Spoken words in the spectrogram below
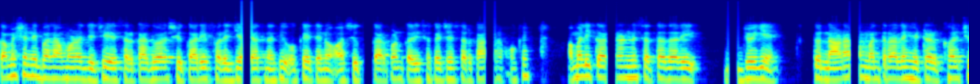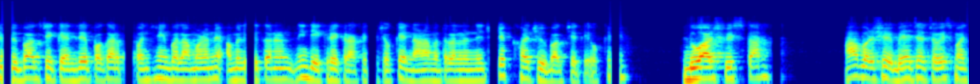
કમિશનની ભલામણો જે છે સરકાર દ્વારા સ્વીકારી ફરજિયાત નથી, ઓકે? તેનો અસ્વીકાર પણ કરી શકે છે સરકાર, ઓકે? અમલીકરણની સત્તાધારી જોઈએ, તો નાણાં મંત્રાલય હેઠળ ખર્ચ વિભાગ જે કેન્દ્રીય પગાર પંચની ભલામણોને અમલીકરણની દેખરેખ રાખે છે, ઓકે? નાણાં મંત્રાલયનો જે ખર્ચ વિભાગ છે તે, ઓકે? દુઆર્શ વિસ્તાર આ વર્ષે બે હજાર ચોવીસમાં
